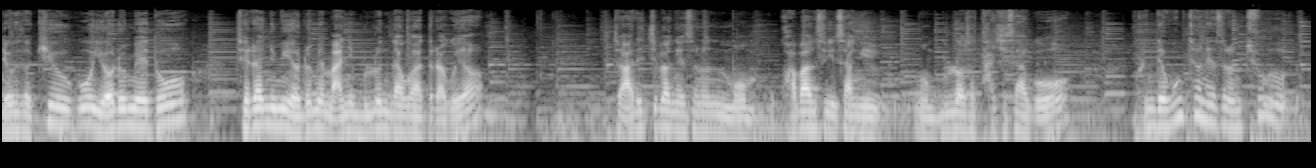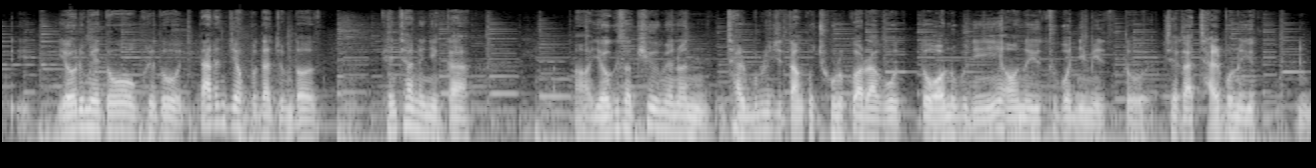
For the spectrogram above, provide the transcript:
여기서 키우고 여름에도 제라늄이 여름에 많이 물른다고 하더라고요. 저 아랫지방에서는 뭐 과반수 이상이 뭐 물러서 다시 사고 근데 홍천에서는 추 여름에도 그래도 다른 지역보다 좀 더 괜찮으니까 어, 여기서 키우면은 잘 물리지도 않고 좋을 거라고 또 어느 분이 어느 유튜버님이 또 제가 잘 보는 유, 음,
